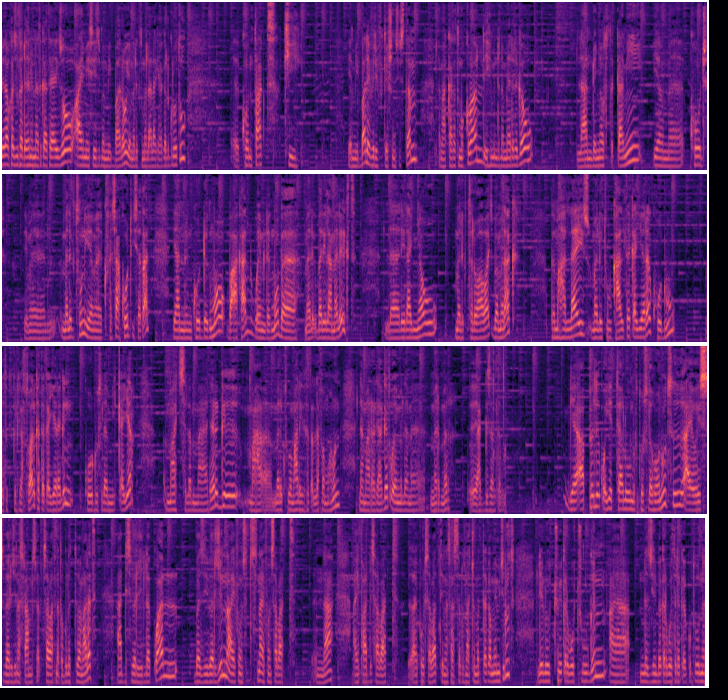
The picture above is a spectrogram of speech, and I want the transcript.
ሌላው ከዚሁ ከደህንነት ጋር ተያይዞ iMessage በሚባለው የመልእክት መላላኪያ አገልግሎቱ contact key የሚባል የ verification system ለማካተት ሞክሯል። ይህ ምንድን ነው የሚያደርገው ለአንደኛው ተጠቃሚ ኮድ መልእክቱን የመክፈቻ ኮድ ይሰጣል። ያንን ኮድ ደግሞ በአካል ወይም ደግሞ በሌላ መልእክት ለሌላኛው መልእክት ተለዋዋጭ በመላክ በመሀል ላይ መልእክቱ ካልተቀየረ ኮዱ በትክክል ከፍተዋል። ከተቀየረ ግን ኮዱ ስለሚቀየር match ስለማያደርግ መልእክቱ በመሀል የተጠለፈ መሆኑን ለማረጋገጥ ወይም ለመመርመር ያግዛል ተብሎ የ Apple ቆየት ያሉ ምርቶች ለሆኑት iOS version 157.2 በማለት አዲስ version ለቋል። በዚህ version iPhone 6 ና iPhone 7 እና iPad 7 iPod ሰባት የመሳሰሉት ናቸው መጠቀም የሚችሉት ሌሎቹ የቅርቦቹ ግን እነዚህን በቅርቡ የተለቀቁትን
